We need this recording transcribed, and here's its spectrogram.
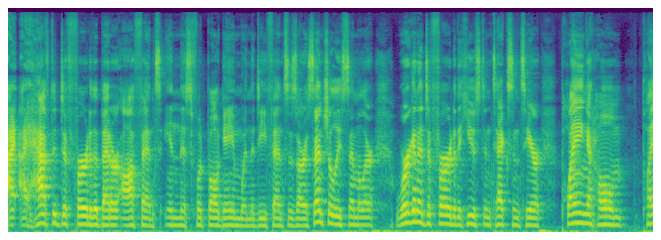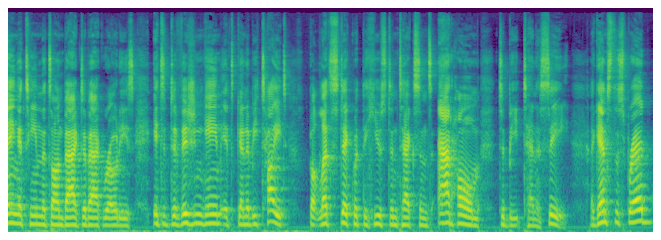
I, I have to defer to the better offense in this football game when the defenses are essentially similar. We're going to defer to the Houston Texans here, playing at home, playing a team that's on back to back roadies. It's a division game, it's going to be tight, but let's stick with the Houston Texans at home to beat Tennessee. Against the spread,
